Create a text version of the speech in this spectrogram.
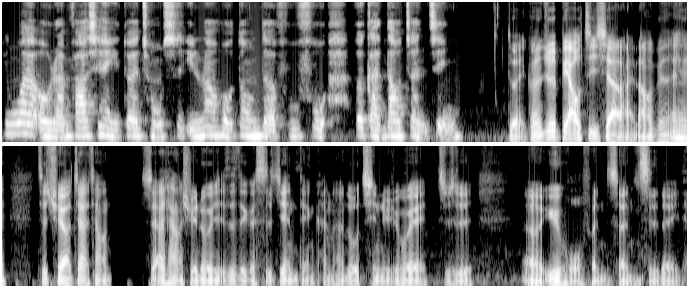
因为偶然发现一对从事淫乱活动的夫妇而感到震惊。对，可能就是标记下来，然后跟哎，这需要加强加强巡逻，是这个时间点，可能很多情侣就会就是呃欲火焚身之类的。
